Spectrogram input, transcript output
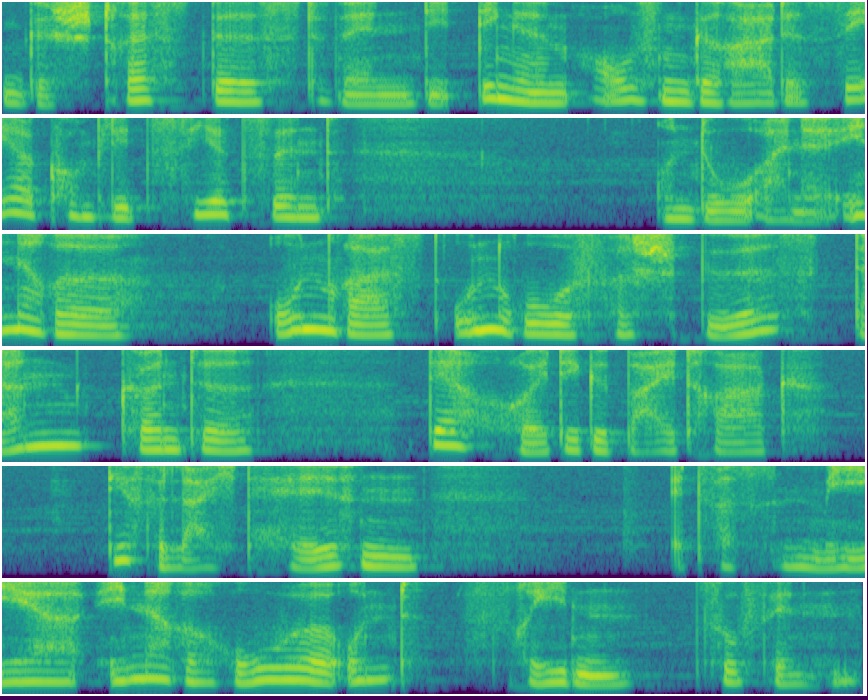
gestresst bist, wenn die Dinge im Außen gerade sehr kompliziert sind und du eine innere Unrast, Unruhe verspürst, dann könnte der heutige Beitrag dir vielleicht helfen, etwas mehr innere Ruhe und Frieden zu finden.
